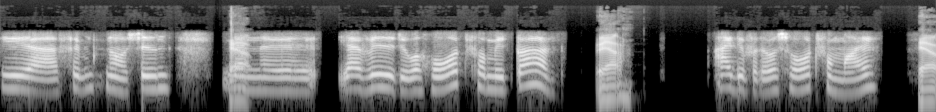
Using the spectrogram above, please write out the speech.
Det er 15 år siden. Ja. Men øh, jeg ved, det var hårdt for mit barn. ja, Ej, det var da også hårdt for mig. ja.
